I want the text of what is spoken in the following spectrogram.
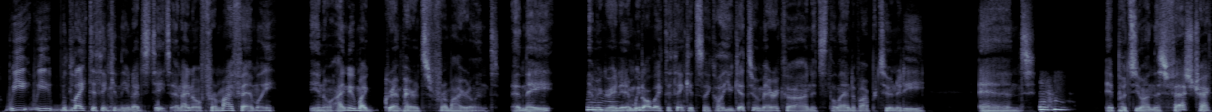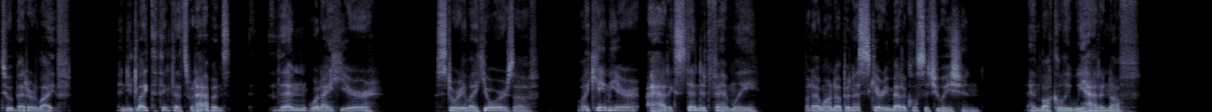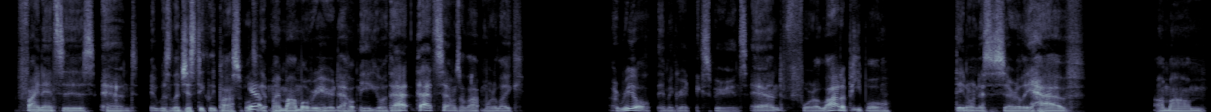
We we would like to think in the United States, and I know for my family, you know, I knew my grandparents from Ireland, and they immigrated, and we'd all like to think it's like, oh, you get to America and it's the land of opportunity, and Mhm. it puts you on this fast track to a better life, and you'd like to think that's what happens. Then when I hear a story like yours of, well, I came here, I had extended family, but I wound up in a scary medical situation, and luckily we had enough finances and it was logistically possible Yep. to get my mom over here to help me go. That that sounds a lot more like a real immigrant experience. And for a lot of people they don't necessarily have a mom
